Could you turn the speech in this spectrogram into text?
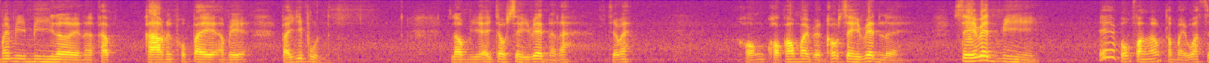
ไม่มีมีเลยนะครับ คราวหนึ่งผมไปอเมริไปญี่ปุ่น เรามีไอ้เจ้าเซเว่นนะนะใช่ไหมของของเขาไม่เป็นเขาเซเว่นเลยเซเว่นมี เอ๊ะผมฟังแล้วทำไมว่าเซ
